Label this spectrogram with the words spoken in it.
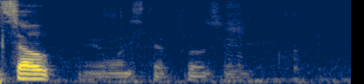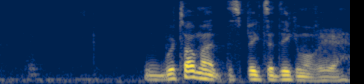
so They're one step closer. we're talking about this big tzaddikim over here.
